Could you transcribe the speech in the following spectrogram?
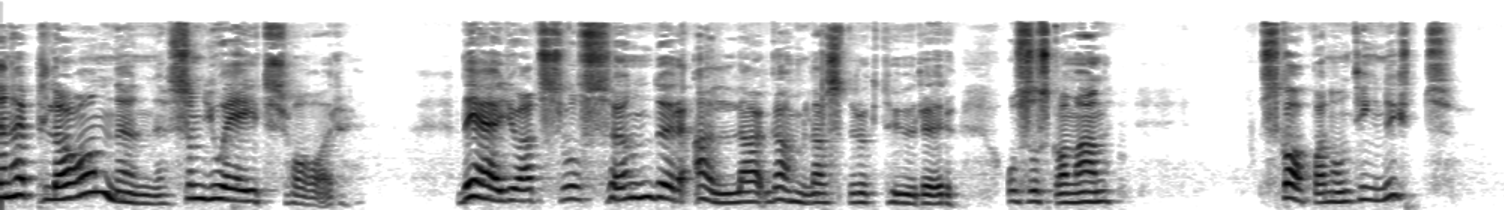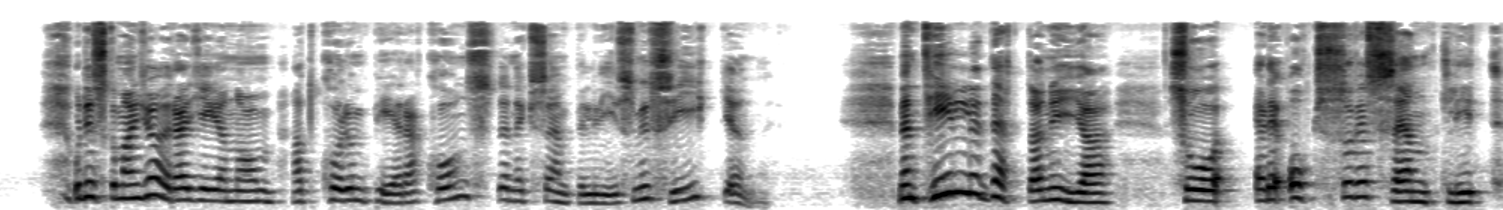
Den här planen som New Age har, det är ju att slå sönder alla gamla strukturer och så ska man skapa någonting nytt. Och det ska man göra genom att korrumpera konsten, exempelvis musiken. Men till detta nya så är det också väsentligt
